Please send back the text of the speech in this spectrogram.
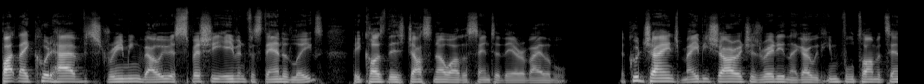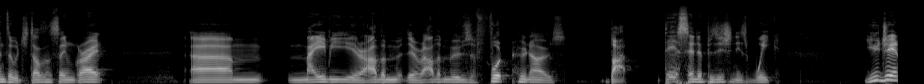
but they could have streaming value, especially even for standard leagues, because there's just no other center there available. It could change. Maybe Saric is ready and they go with him full time at center, which doesn't seem great. Um, Maybe there are other there are other moves afoot. Who knows? But their center position is weak. Eugene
